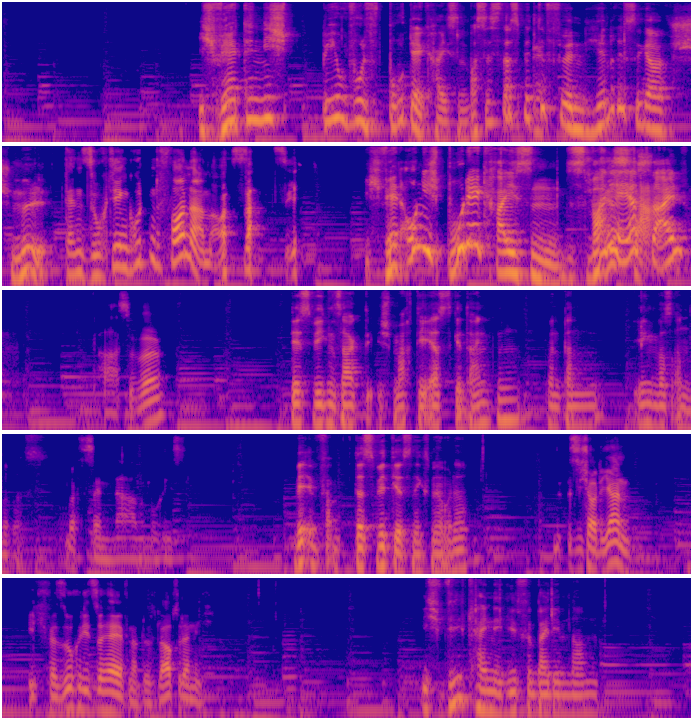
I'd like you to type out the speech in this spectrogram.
Ich werde nicht Beowulf Bodek heißen. Was ist das bitte für ein hirnrissiger Schmüll? Dann such dir einen guten Vornamen aus, sagt sie. Ich werde auch nicht Bodek heißen. Das war der Christa. erste ein. Percival. Deswegen sagte ich, mach dir erst Gedanken und dann irgendwas anderes. Was ist dein Name, Maurice? Das wird jetzt nichts mehr, oder? Sie schaut dich an. Ich versuche dir zu helfen, ob du es glaubst oder nicht. Ich will keine Hilfe bei dem Namen.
